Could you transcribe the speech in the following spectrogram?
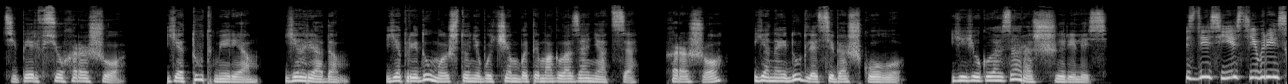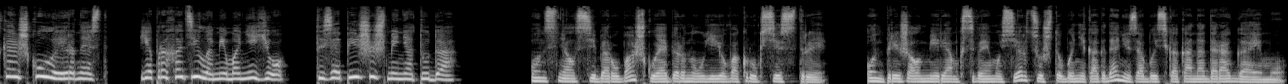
Теперь все хорошо. Я тут, Мириам. Я рядом. Я придумаю что-нибудь, чем бы ты могла заняться. Хорошо? Я найду для тебя школу. Ее глаза расширились. Здесь есть еврейская школа, Эрнест. Я проходила мимо нее. Ты запишешь меня туда?» Он снял с себя рубашку и обернул ее вокруг сестры. Он прижал Мириам к своему сердцу, чтобы никогда не забыть, как она дорога ему.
